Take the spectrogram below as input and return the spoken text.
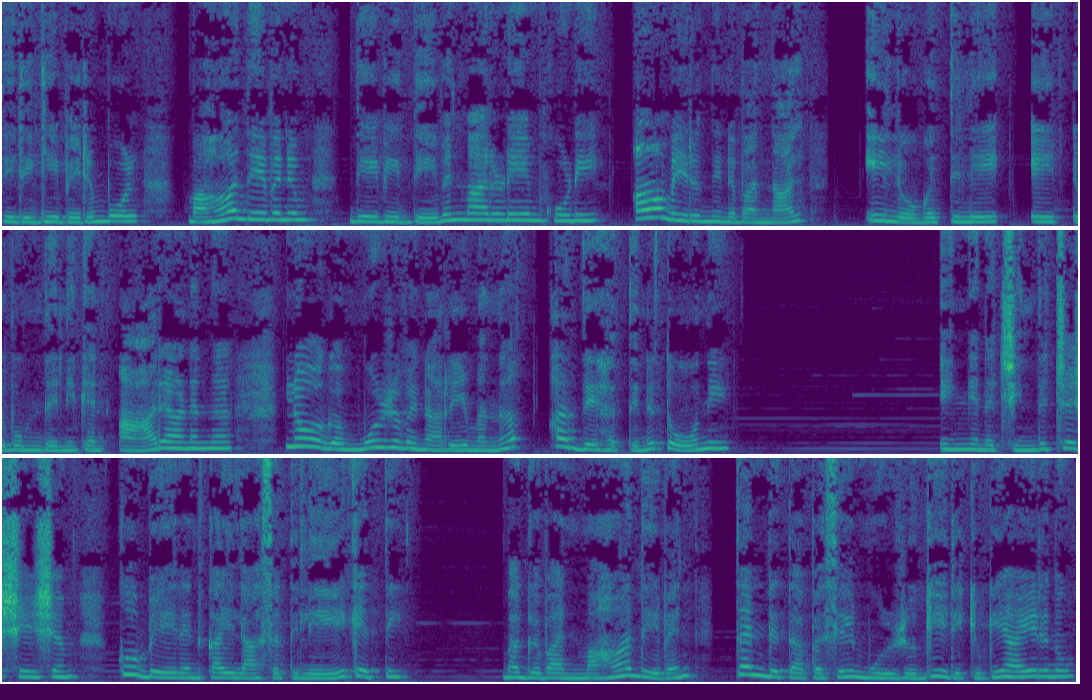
തിരികെ വരുമ്പോൾ മഹാദേവനും ദേവി ദേവന്മാരുടെയും കൂടി ആ വിരുന്നിന് വന്നാൽ ഈ ലോകത്തിലെ ഏറ്റവും ധനികൻ ആരാണെന്ന് ലോകം മുഴുവൻ അറിയുമെന്ന് അദ്ദേഹത്തിന് തോന്നി. ഇങ്ങനെ ചിന്തിച്ച ശേഷം കുബേരൻ കൈലാസത്തിലേക്കെത്തി. ഭഗവാൻ മഹാദേവൻ തന്റെ തപസ്സിൽ മുഴുകിയിരിക്കുകയായിരുന്നു.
